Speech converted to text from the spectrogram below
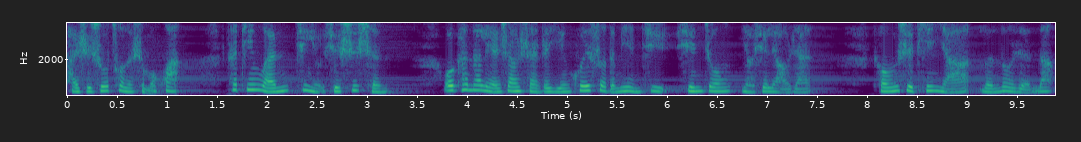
还是说错了什么话？他听完竟有些失神。我看他脸上闪着银灰色的面具，心中有些了然。同是天涯沦落人呐。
